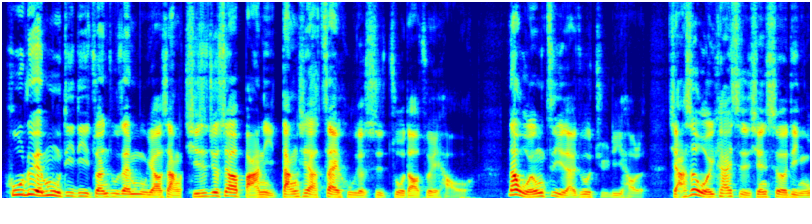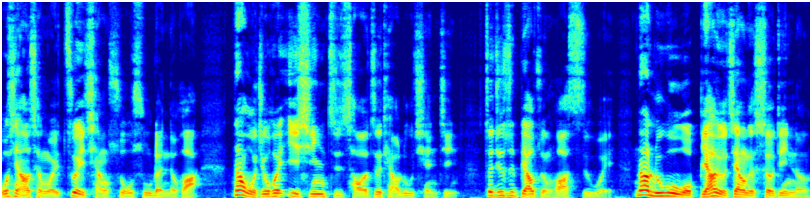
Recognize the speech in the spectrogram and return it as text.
忽略目的地，专注在目标上，其实就是要把你当下在乎的事做到最好哦。那我用自己来做举例好了。假设我一开始先设定我想要成为最强说书人的话，那我就会一心只朝着这条路前进。这就是标准化思维。那如果我不要有这样的设定呢？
